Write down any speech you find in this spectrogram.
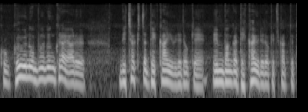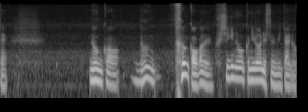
こうグーの部分くらいあるめちゃくちゃでかい腕時計円盤がでかい腕時計使っててなんかなん なんかわかんない。不思議の国のアリスみたいな不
